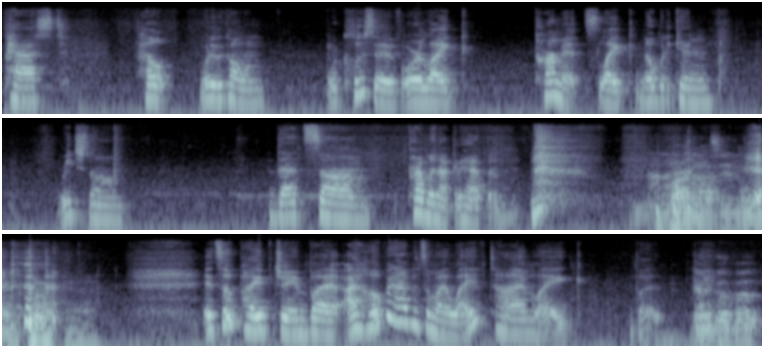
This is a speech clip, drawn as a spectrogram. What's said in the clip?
past help. What do they call them? Reclusive or like hermits. Like nobody can reach them. That's um probably not gonna happen. Nah, nah, Probably not. soon. Yeah. It's a pipe dream, but I hope it happens in my lifetime. Like, but Gotta go vote.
